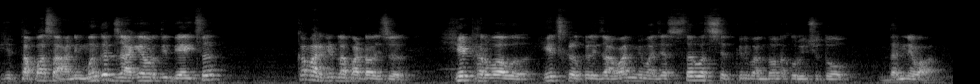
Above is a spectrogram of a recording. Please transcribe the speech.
हे तपासा आणि मगच जाग्यावरती द्यायचं का मार्केटला पाठवायचं? हे ठरवावं हेच कळकळीचं आव्हान मी माझ्या सर्वच शेतकरी बांधवांना करू इच्छितो. धन्यवाद.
